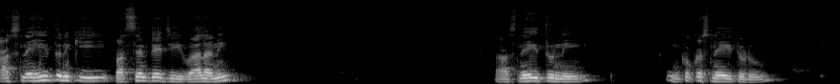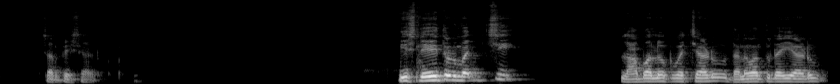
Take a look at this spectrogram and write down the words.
ఆ స్నేహితునికి పర్సంటేజ్ ఇవ్వాలని ఆ స్నేహితుడిని ఇంకొక స్నేహితుడు చంపేశాడు. ఈ స్నేహితుడు మంచి లాభాల్లోకి వచ్చాడు ధనవంతుడయ్యాడు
